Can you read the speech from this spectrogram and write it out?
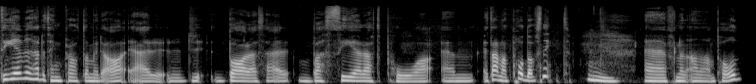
Det vi hade tänkt prata om idag är bara så här baserat på en, ett annat poddavsnitt. Eh, från en annan podd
